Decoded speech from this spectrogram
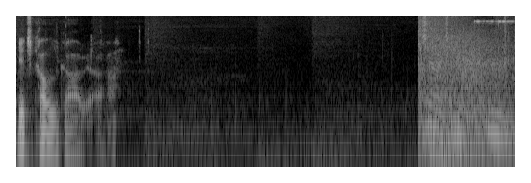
Geç kaldık abi ya. Charging. Move.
